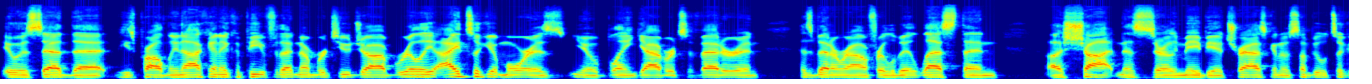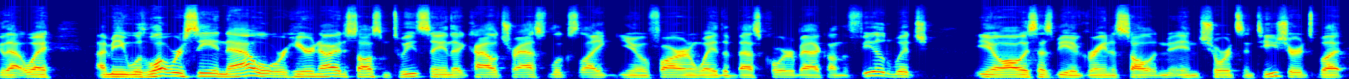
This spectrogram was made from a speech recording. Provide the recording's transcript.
it was said that he's probably not going to compete for that number two job. Really, I took it more as, you know, Blaine Gabbert's a veteran, has been around for a little bit less than a shot necessarily, maybe a Trask. I know some people took it that way. I mean, with what we're seeing now, what we're hearing now, I just saw some tweets saying that Kyle Trask looks like, you know, far and away the best quarterback on the field, which, you know, always has to be a grain of salt in, in shorts and t shirts. But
